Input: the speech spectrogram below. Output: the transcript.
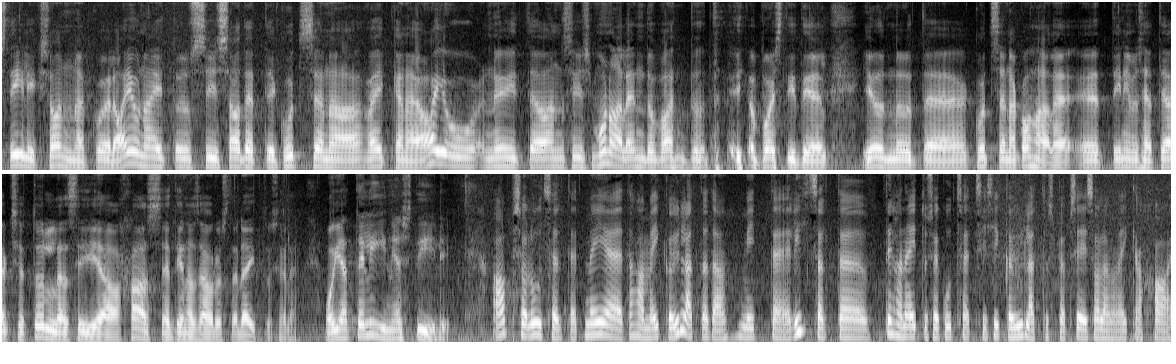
stiiliks on, et kui oli ajunäitus, siis saadeti kutsena väikene aju, nüüd on siis munalendu pandud ja posti teel jõudnud äh, kutsena kohale, et inimesed teaksid tulla siia ahhaasse dinosauruste näitusele. hoiate liini ja stiili? absoluutselt, et meie tahame ikka üllatada, mitte lihtsalt äh, teha näituse kutset, siis ikka üllatus peab sees olema, väike ahhaa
